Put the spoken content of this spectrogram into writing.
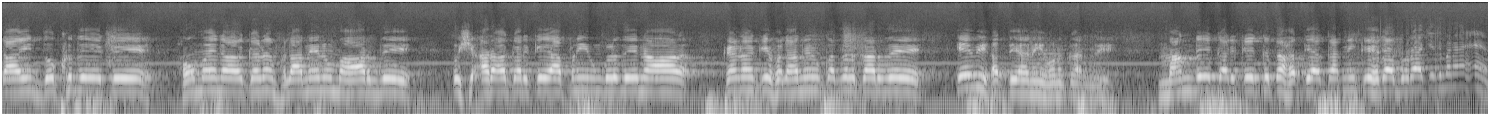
ਤਾਈ ਦੁੱਖ ਦੇ ਕੇ ਹਉਮੈ ਨਾਲ ਕਹਿਣਾ, ਫਲਾਣੇ ਨੂੰ ਮਾਰ ਦੇ ਇਸ਼ਾਰਾ ਕਰਕੇ ਆਪਣੀ ਉਂਗਲ ਦੇ ਨਾਲ ਕਹਿਣਾ ਕਿ ਫਲਾਣੇ ਨੂੰ ਕਤਲ ਕਰ ਦੇ, ਇਹ ਵੀ ਹੱਤਿਆ ਨਹੀਂ ਹੁਣ ਕਰਦੇ। ਮਨ ਦੇ ਕਰਕੇ ਇੱਕ ਤਾਂ ਹੱਤਿਆ ਕਰਨੀ ਕਿਸੇ ਦਾ ਬੁਰਾ ਚਿਤ ਬਣਾ ਹੈ,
